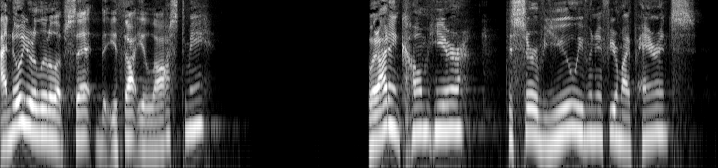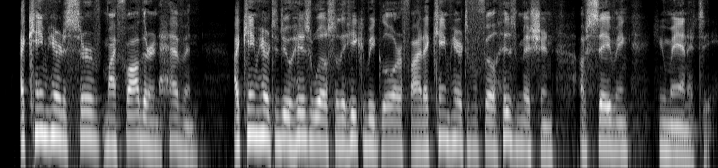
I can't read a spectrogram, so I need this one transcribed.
I know you're a little upset that you thought you lost me, but I didn't come here to serve you, even if you're my parents. I came here to serve my Father in heaven. I came here to do His will so that He could be glorified. I came here to fulfill His mission of saving humanity.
